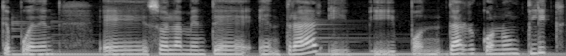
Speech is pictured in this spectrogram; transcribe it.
que pueden eh, solamente entrar y, dar con un clic,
